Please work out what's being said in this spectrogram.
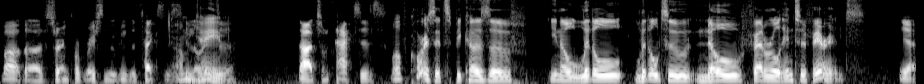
about uh, certain corporations moving to Texas I'm in order to dodge some taxes. Well, of course, it's because of, you know, little little to no federal interference. Yeah,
